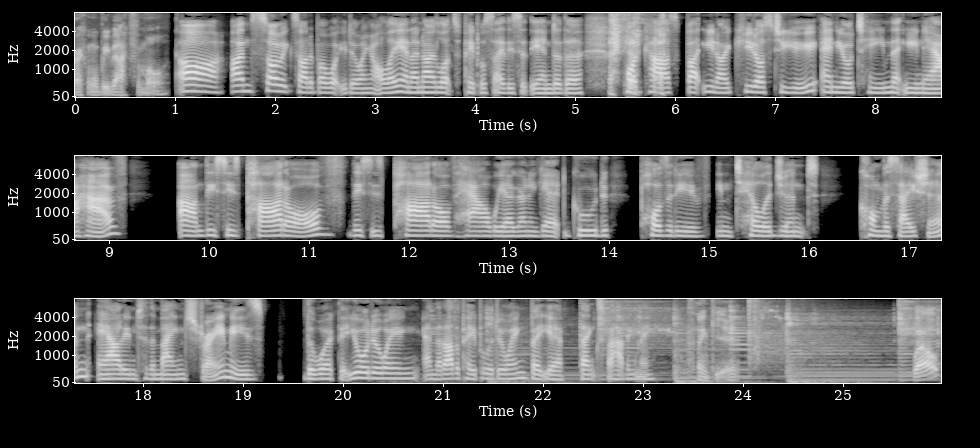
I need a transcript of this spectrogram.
I reckon we'll be back for more. Oh, I'm so excited by what you're doing, Oli. And I know lots of people say this at the end of the podcast, but you know, kudos to you and your team that you now have. Um, this is part of this is part of how we are going to get good, positive, intelligent conversation out into the mainstream is the work that you're doing and that other people are doing. But yeah, thanks for having me. Thank you. Well,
